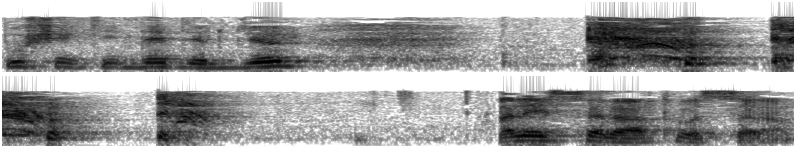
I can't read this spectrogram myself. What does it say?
bu şekildedir diyor. Aleyhissalatu vesselam.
